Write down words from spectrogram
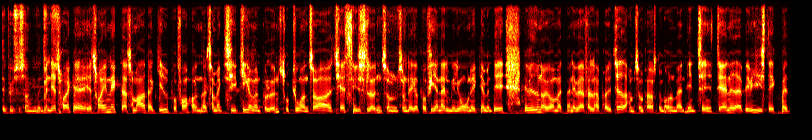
debutsæson i Juventus. Men jeg tror, ikke, øh, jeg tror egentlig ikke, der er så meget, der er givet på forhånd. Altså man kan sige, kigger man på lønstrukturen, så er Chesneys løn, som, som ligger på 4,5 millioner, ikke? Jamen det, det vidner jo om, at man i hvert fald har prioriteret ham som første målmand indtil det andet er bevist, ikke? Men,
